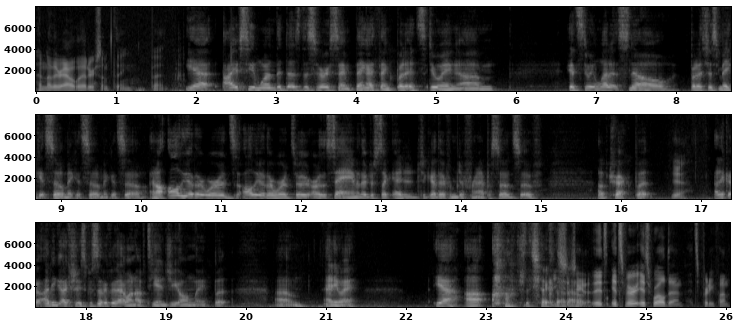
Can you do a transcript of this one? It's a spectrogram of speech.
Another outlet or something, but yeah, I've seen one that does this very same thing. I think, but it's doing um, it's doing "Let It Snow," but it's just "Make It So," "Make It So," "Make It So," and all, all the other words, all the other words are, are the same, and they're just like edited together from different episodes of of Trek. But yeah, I think I think actually specifically that one of TNG only. But um, anyway, yeah, uh, I'll have to check you that out. Check it. It's it's very it's well done. It's pretty fun.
